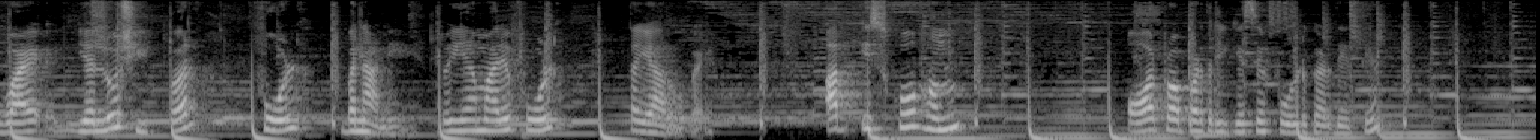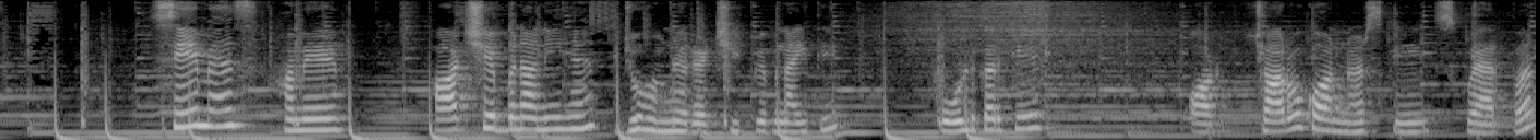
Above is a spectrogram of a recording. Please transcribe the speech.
वाइट येलो शीट पर फोल्ड बनाने हैं। तो ये हमारे फोल्ड तैयार हो गए। अब इसको हम और प्रॉपर तरीके से फोल्ड कर देते हैं। सेम एज हमें हार्ट शेप बनानी है, जो हमने रेड शीट पे बनाई थी। फोल्ड करके और चारों कॉर्नर्स के स्क्वायर पर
